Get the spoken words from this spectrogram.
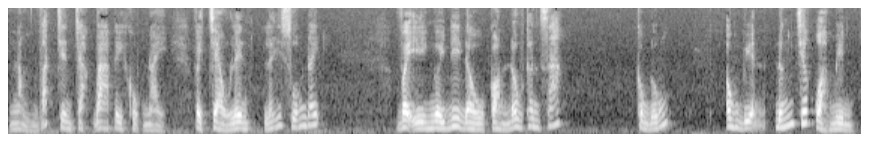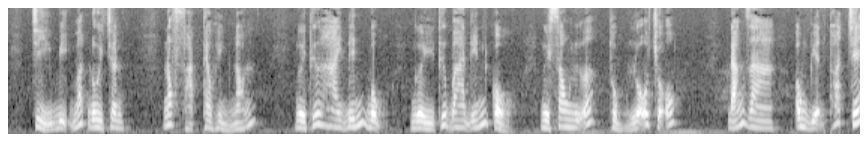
nằm vắt trên chạc ba cây khộp này, phải trèo lên lấy xuống đấy. Vậy người đi đầu còn đâu thân xác? Không đúng. Ông Biện đứng trước quả mìn chỉ bị mất đôi chân. Nó phạt theo hình nón. Người thứ hai đến bụng, người thứ ba đến cổ, người sau nữa thủng lỗ chỗ. Đáng ra ông Biện thoát chết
